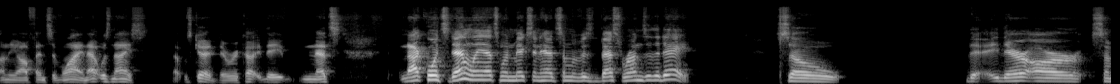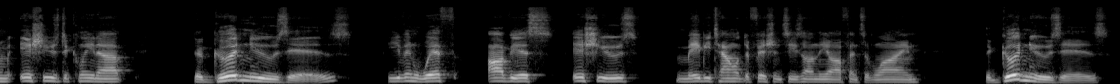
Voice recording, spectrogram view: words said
on the offensive line. That was nice. That was good. They were they. that's not coincidentally. That's when Mixon had some of his best runs of the day. So the, there are some issues to clean up. The good news is, even with obvious issues, maybe talent deficiencies on the offensive line, the good news is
